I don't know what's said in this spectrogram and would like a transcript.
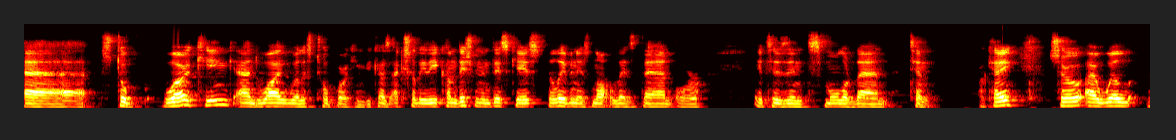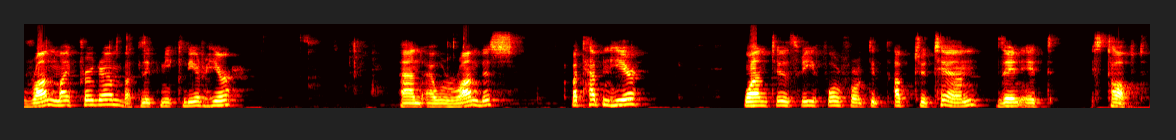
uh, stop working and why will it stop working because actually the condition in this case 11 is not less than or it isn't smaller than 10 okay? So I will run my program but let me clear here. And I will run this. What happened here 1, 2, 3, 4, 4, up to 10, then it stopped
